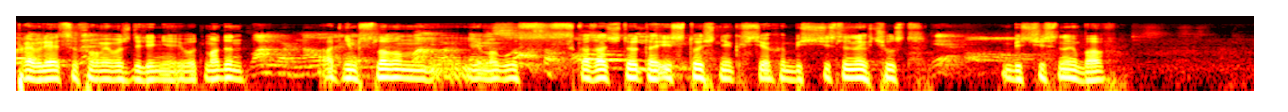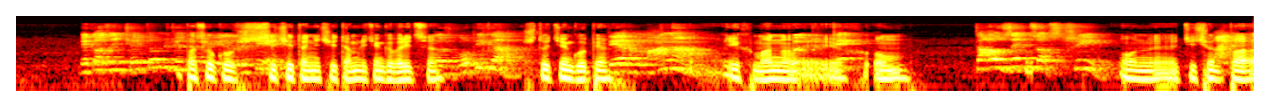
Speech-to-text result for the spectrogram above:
проявляется в форме вожделения. И вот Мадан, одним словом, я могу сказать, что это источник всех бесчисленных чувств, бесчисленных бав. Поскольку в Сичитане Чайтамрите говорится, что те гопи, их мана, их ум, он э, течет по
